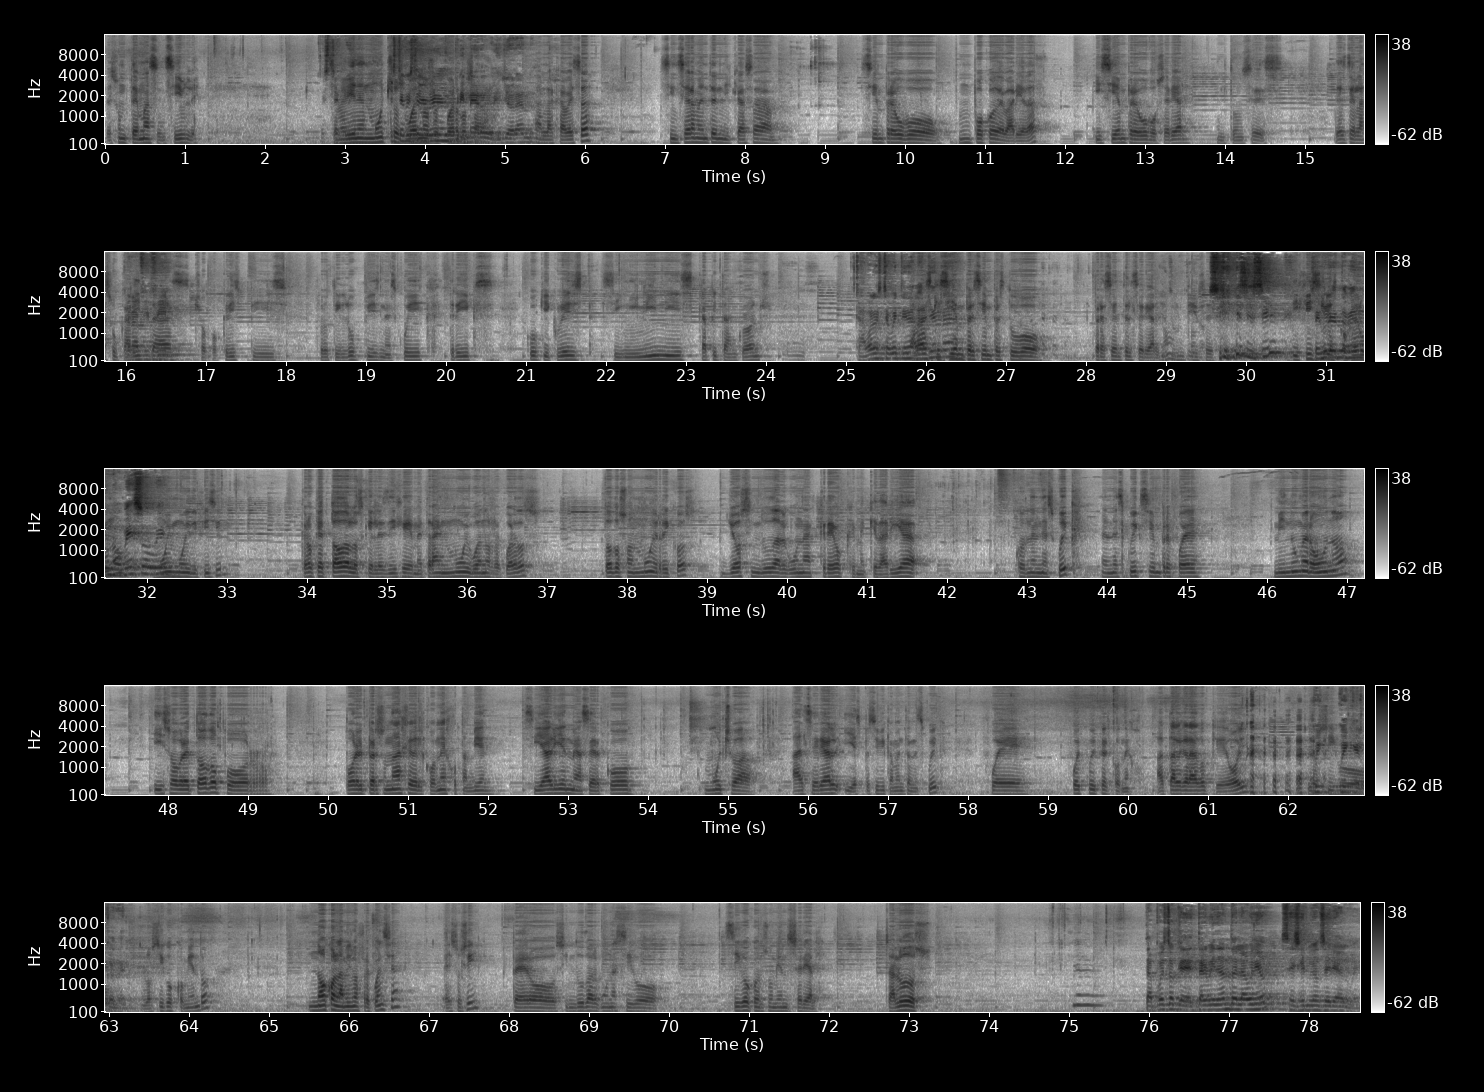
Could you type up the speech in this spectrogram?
es un tema sensible. Este Se me vienen muchos este buenos recuerdos primero, a- a, la cabeza. Sinceramente en mi casa siempre hubo un poco de variedad y siempre hubo cereal. Entonces, desde las azucaritas. Choco Crispies, Frutilupis, Nesquik, Trix, Cookie Crisp, Minis, Captain Crunch. Cabrón, este güey tiene La la, verdad es que siempre, siempre estuvo presente el cereal, ¿no? Entonces, Sí, sí, sí. difícil escoger uno, obeso, güey. muy, muy difícil. Creo que todos los que les dije me traen muy buenos recuerdos. Todos son muy ricos. Yo sin duda alguna creo que me quedaría con el Nesquik. El Nesquik siempre fue mi número uno y sobre todo por, por el personaje del conejo también. Si alguien me acercó mucho a- al cereal y específicamente al Nesquik, fue, fue Quick el conejo. A tal grado que hoy lo, sigo, lo sigo comiendo. No con la misma frecuencia, eso sí, pero sin duda alguna sigo, sigo consumiendo cereal. Saludos. Te apuesto que terminando el audio se sirvió un cereal, güey.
